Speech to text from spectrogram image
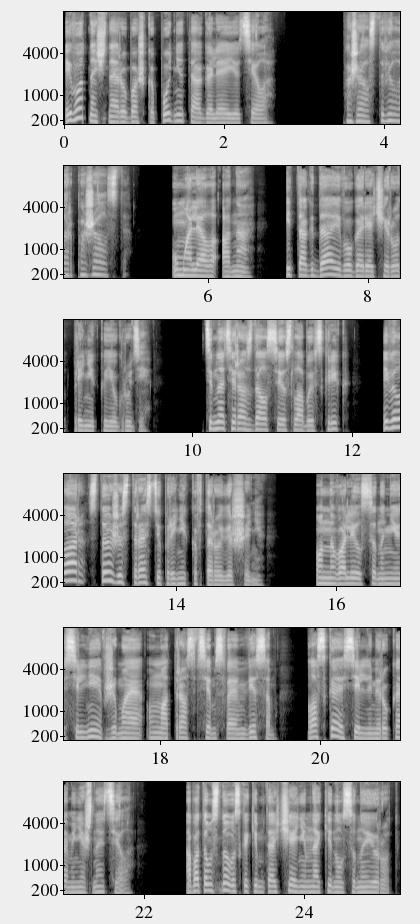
И вот ночная рубашка поднята, оголяя ее тело. «Пожалуйста, Вилар, пожалуйста», — умоляла она, и тогда его горячий рот приник к ее груди. В темноте раздался ее слабый вскрик, и Вилар с той же страстью приник ко второй вершине. Он навалился на нее сильнее, вжимая в матрас всем своим весом, лаская сильными руками нежное тело. А потом снова с каким-то отчаянием накинулся на ее рот.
